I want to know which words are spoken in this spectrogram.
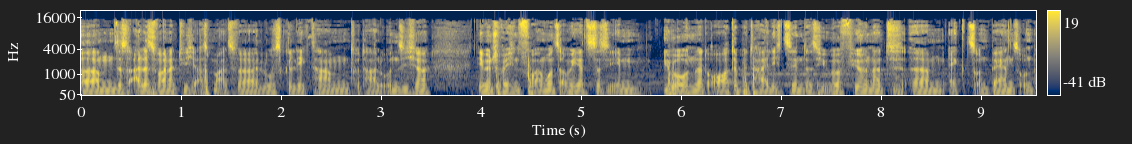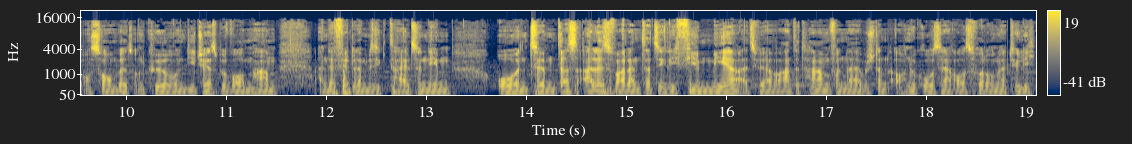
Ähm, das alles war natürlich erstmal, als wir losgelegt haben, total unsicher. Dementsprechend freuen wir uns aber jetzt, dass eben über 100 Orte beteiligt sind, dass sich über 400 ähm, Acts und Bands und Ensembles und Chöre und DJs beworben haben, an der Viertler Musik teilzunehmen. Und ähm, das alles war dann tatsächlich viel mehr, als wir erwartet haben. Von daher bestand auch eine große Herausforderung natürlich,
